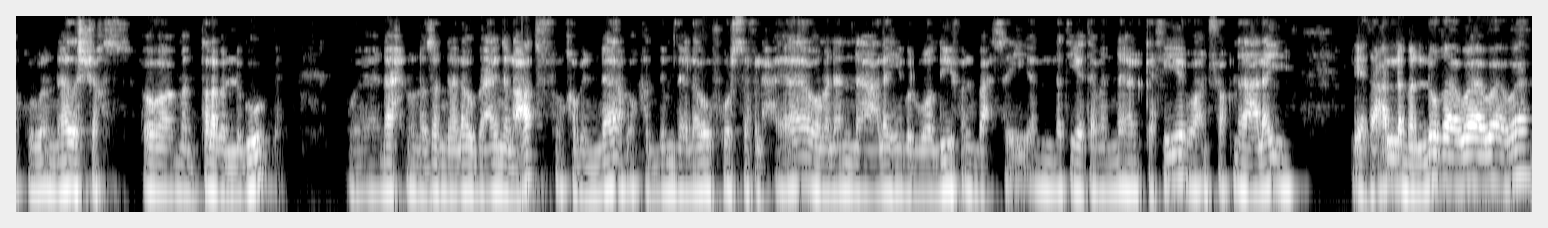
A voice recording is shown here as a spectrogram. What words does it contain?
يقولون أن هذا الشخص هو من طلب اللجوء ونحن نظرنا له بعين العطف وقبلناه وقدمنا له فرصة في الحياة ومننا عليه بالوظيفة البحثية التي يتمناها الكثير وأنفقنا عليه ليتعلم اللغة و و و.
